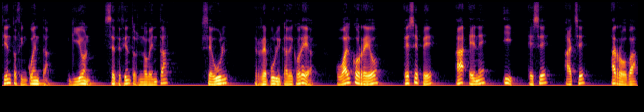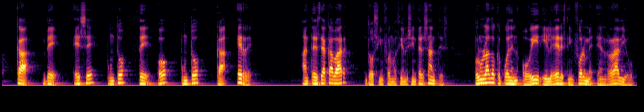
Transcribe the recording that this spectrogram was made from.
150-790, Seúl, República de Corea, o al correo spanish.kbs.co.kr. Antes de acabar, dos informaciones interesantes. Por un lado, que pueden oír y leer este informe en radio.aer.org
